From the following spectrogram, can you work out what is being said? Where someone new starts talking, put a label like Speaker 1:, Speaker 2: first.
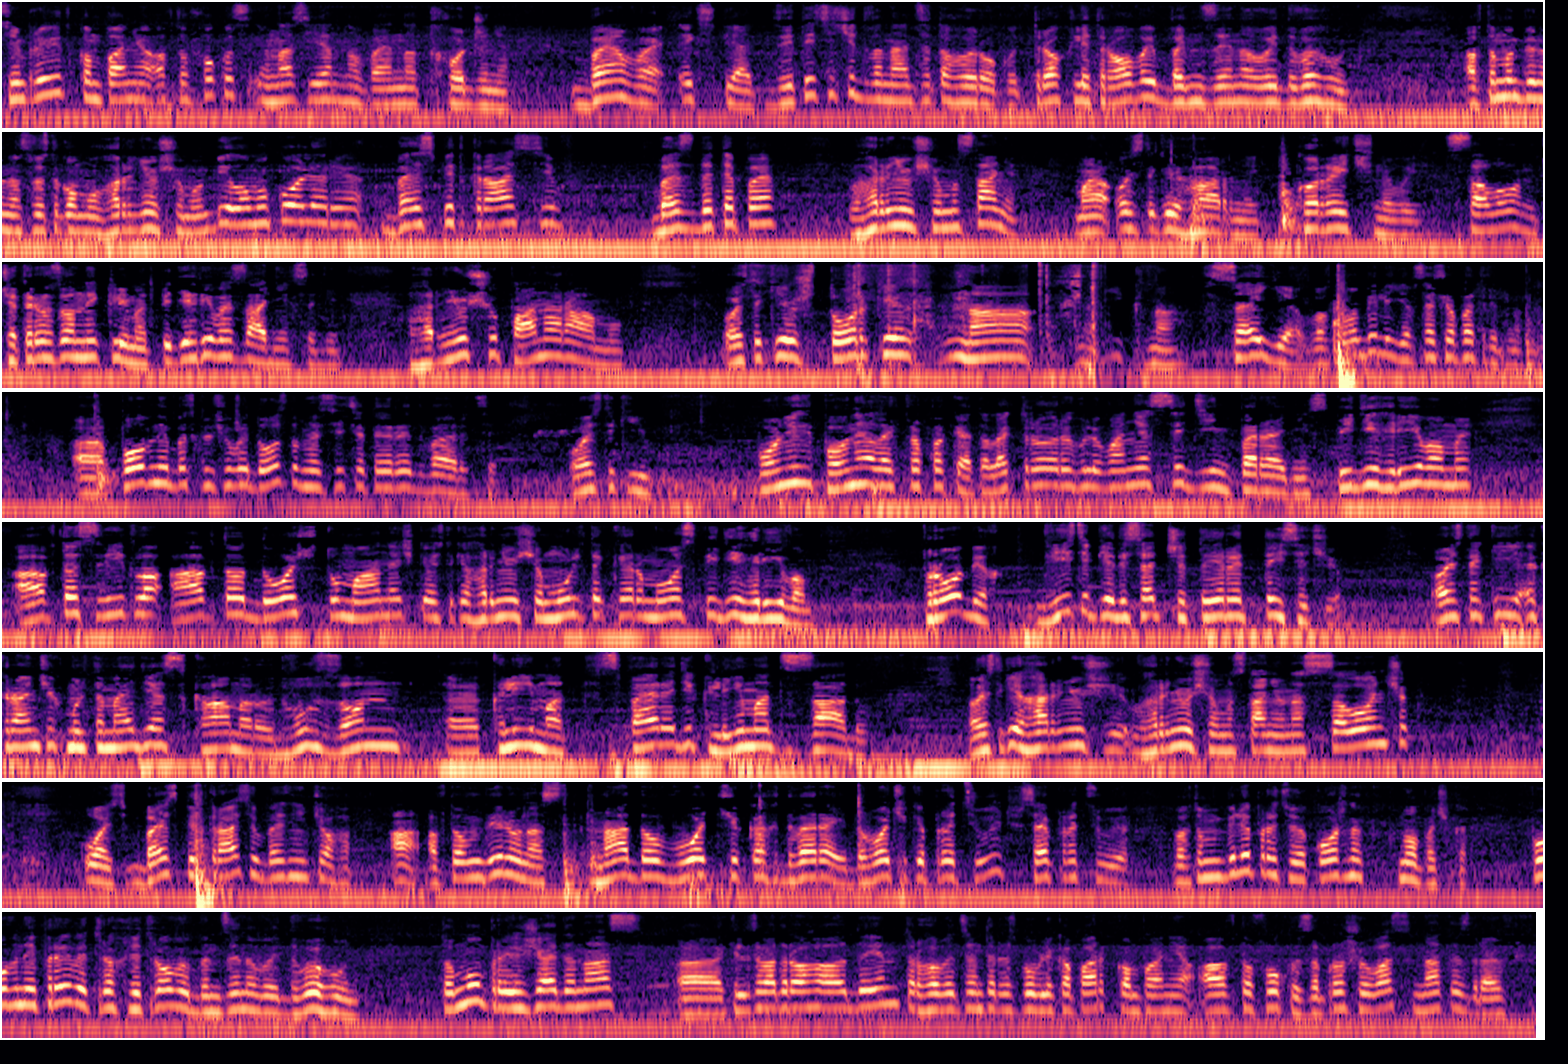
Speaker 1: Всім привіт, компанія Автофокус і у нас є нове надходження. BMW X5 2012 року, 3-літровий бензиновий двигун. Автомобіль у нас в такому гарнющому білому кольорі, без підкрасів, без ДТП, в гарнющому стані. Має ось такий гарний коричневий салон, чотирьохзонний клімат, підігріве задніх сидінь, гарнющу панораму. Ось такі шторки на вікна. Все є. В автомобілі є все, що потрібно. Повний безключовий доступ на всі чотири дверці. Ось такий повний, повний електропакет, електрорегулювання сидінь передніх з підігрівами, автосвітло, автодощ, туманочки, ось таке гарнюще мультикермо з підігрівом. Пробіг 254 тисячі. Ось такий екранчик мультимедіа з камерою, двохзон е, клімат спереді, клімат ззаду. Ось такий гарнющий, в гарнющому стані у нас салончик. Ось, без підкрасів, без нічого. А, автомобіль у нас на доводчиках дверей. Доводчики працюють, все працює. В автомобілі працює кожна кнопочка. Повний привід, трьохлітровий бензиновий двигун. Тому приїжджай до нас. Е, Кільцева дорога 1, торговий центр Республіка Парк, компанія Автофокус. Запрошую вас на тест-драйв.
